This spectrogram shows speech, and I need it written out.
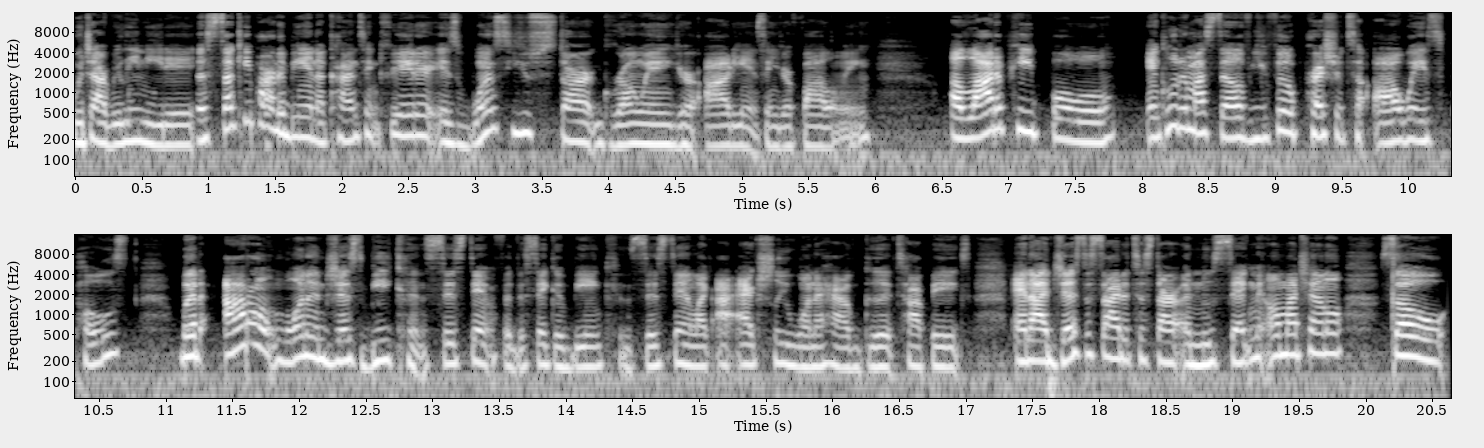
which I really needed. The sucky part of being a content creator is once you start growing your audience and your following, a lot of people including myself, you feel pressure to always post, but I don't want to just be consistent for the sake of being consistent. Like I actually want to have good topics and I just decided to start a new segment on my channel. So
